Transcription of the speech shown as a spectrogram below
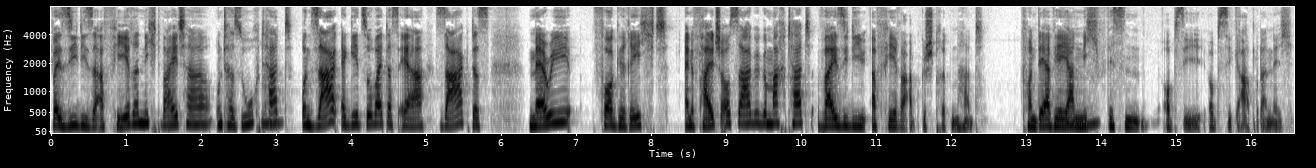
weil sie diese Affäre nicht weiter untersucht mhm. hat. Und sagt, er geht so weit, dass er sagt, dass Mary vor Gericht eine Falschaussage gemacht hat, weil sie die Affäre abgestritten hat, von der wir mhm. ja nicht wissen, ob sie, ob sie gab oder nicht.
